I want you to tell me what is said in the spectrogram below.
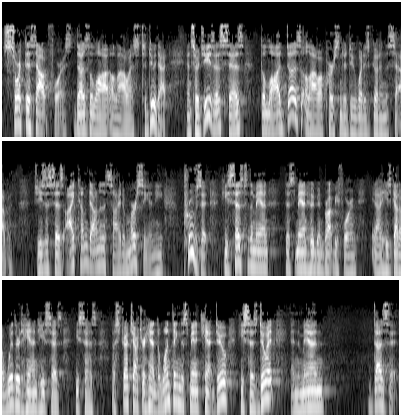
Sort this out for us. Does the law allow us to do that? And so Jesus says the law does allow a person to do what is good in the Sabbath. Jesus says, I come down on the side of mercy and he proves it. He says to the man, this man who had been brought before him, uh, he's got a withered hand. He says, he says, stretch out your hand. The one thing this man can't do, he says, do it, and the man does it.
